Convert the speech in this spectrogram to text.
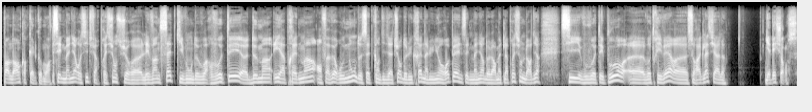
pendant encore quelques mois. C'est une manière aussi de faire pression sur euh, les 27 qui vont devoir voter euh, demain et après-demain en faveur ou non de cette candidature de l'Ukraine à l'Union européenne. C'est une manière de leur mettre la pression, de leur dire si vous votez pour, votre hiver sera glacial il y a des chances.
